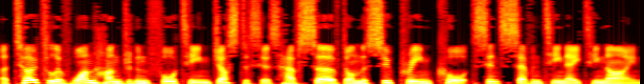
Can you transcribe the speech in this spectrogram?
A total of 114 justices have served on the Supreme Court since 1789.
